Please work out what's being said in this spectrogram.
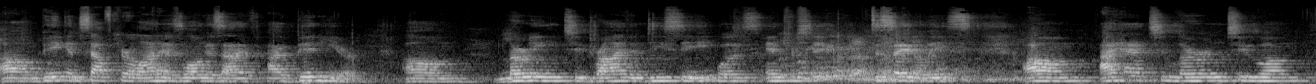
Um, being in South Carolina as long as I've, I've been here, um, learning to drive in DC was interesting, to say the least. Um, I had to learn to, um,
